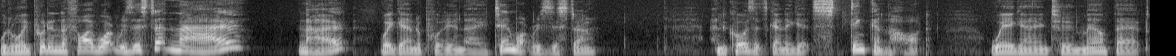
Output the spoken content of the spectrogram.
Would we put in the 5 watt resistor? No, no. We're going to put in a 10 watt resistor and because it's going to get stinking hot, we're going to mount that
